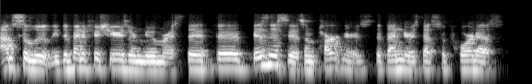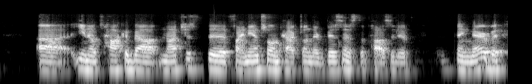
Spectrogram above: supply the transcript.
absolutely, the beneficiaries are numerous. The the businesses and partners, the vendors that support us, uh, you know, talk about not just the financial impact on their business, the positive thing there, but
